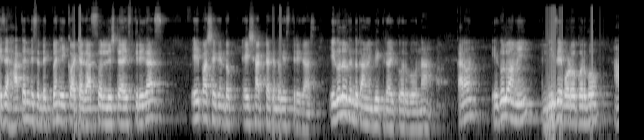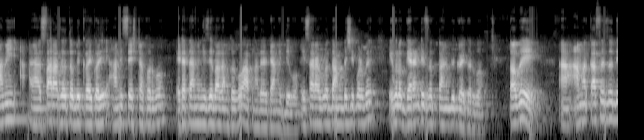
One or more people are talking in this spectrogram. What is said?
এই যে হাতের নিচে দেখবেন, এই কয়টা গাছ, চল্লিশটা স্ত্রী গাছ, এই পাশে কিন্তু এই ষাটটা কিন্তু স্ত্রী গাছ। এগুলো কিন্তু আমি বিক্রয় করব না। কারণ এগুলো আমি নিজে বড় করব আমি চারা যেহেতু বিক্রয় করি, আমি চেষ্টা করব, এটাতে আমি নিজে বাগান করব, আপনাদেরকে আমি দেব। এই চারাগুলোর দাম বেশি পড়বে, এগুলো গ্যারান্টিযুক্ত আমি বিক্রয় করব। তবে আমার কাছে যদি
